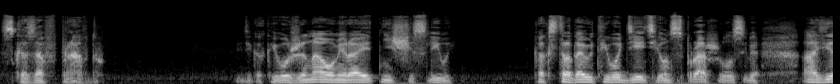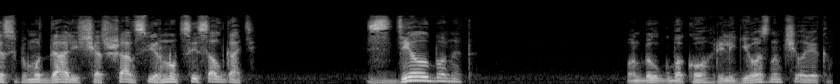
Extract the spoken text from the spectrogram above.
сказав правду. Видя, как его жена умирает несчастливой, как страдают его дети, он спрашивал себя, а если бы ему дали сейчас шанс вернуться и солгать? Сделал бы он это? Он был глубоко религиозным человеком,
